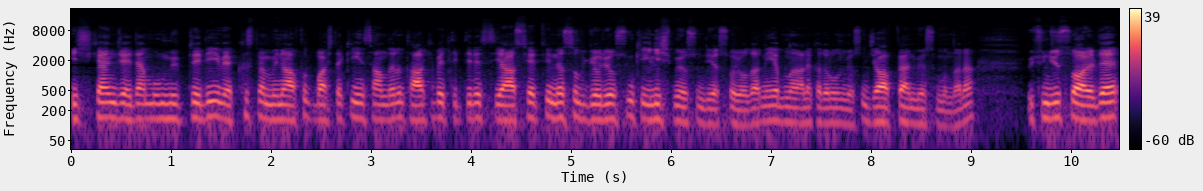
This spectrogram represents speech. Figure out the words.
işkence eden bu müptedi ve kısmen münafık baştaki insanların takip ettikleri siyaseti nasıl görüyorsun ki ilişmiyorsun diye soruyorlar. Niye bunlarla alakadar olmuyorsun? Cevap vermiyorsun bunlara. Üçüncü sualde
